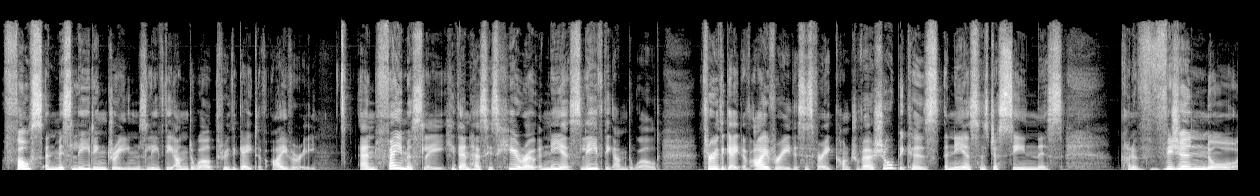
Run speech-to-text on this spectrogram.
false and misleading dreams leave the underworld through the gate of ivory, and famously, he then has his hero Aeneas leave the underworld through the Gate of Ivory. This is very controversial because Aeneas has just seen this kind of vision or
